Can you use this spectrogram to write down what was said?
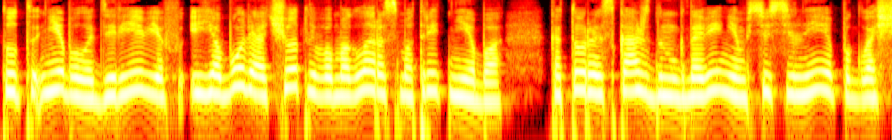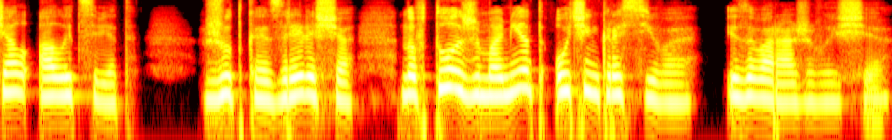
Тут не было деревьев, и я более отчетливо могла рассмотреть небо, которое с каждым мгновением все сильнее поглощал алый цвет. Жуткое зрелище, но в тот же момент очень красивое и завораживающее.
